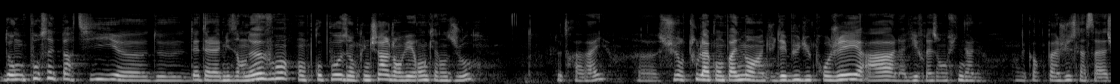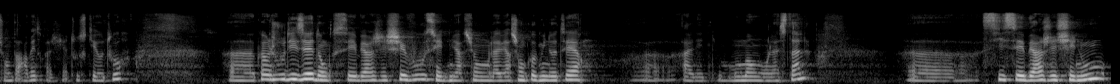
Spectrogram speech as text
Donc pour cette partie euh, d'aide à la mise en œuvre, on propose donc une charge d'environ 15 jours de travail euh, sur tout l'accompagnement, hein, du début du projet à la livraison finale. Pas juste l'installation paramétrage, il y a tout ce qui est autour. Euh, comme je vous disais, c'est hébergé chez vous, c'est la version communautaire au moment où on l'installe. si c'est hébergé chez nous,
